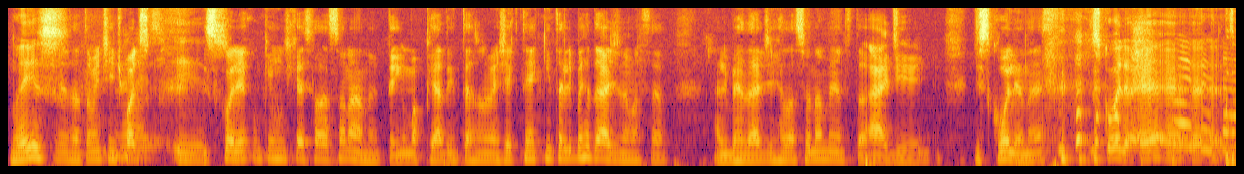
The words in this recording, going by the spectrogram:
não é isso? Exatamente, a gente É pode verdade. Isso. escolher com quem a gente quer se relacionar, né? Tem uma piada interna no EG que tem a quinta liberdade, né, Marcelo? A liberdade de relacionamento. tá? Ah, de, de escolha, né? Escolha, é, é, É é, você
